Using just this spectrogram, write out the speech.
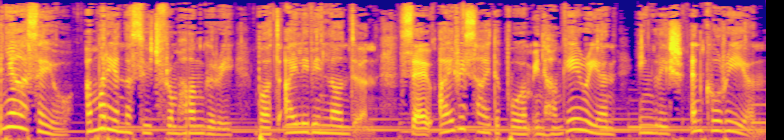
Annyeonghaseyo, I'm Marianna Such from Hungary, but I live in London, so I recite the poem in Hungarian, English and Korean.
